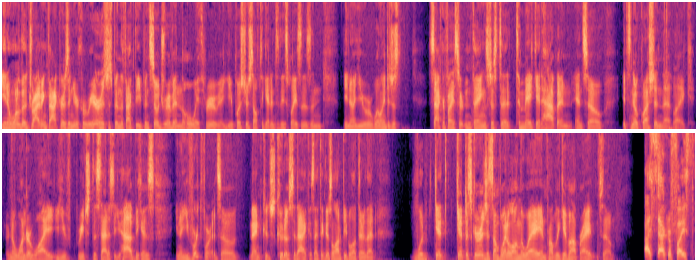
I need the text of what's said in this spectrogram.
you know one of the driving factors in your career has just been the fact that you've been so driven the whole way through. You pushed yourself to get into these places, and you know you were willing to just sacrifice certain things just to to make it happen. And so it's no question that like no wonder why you've reached the status that you have because you know you've worked for it. So man, just kudos to that because I think there's a lot of people out there that would get get discouraged at some point along the way and probably give up, right? So I sacrificed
